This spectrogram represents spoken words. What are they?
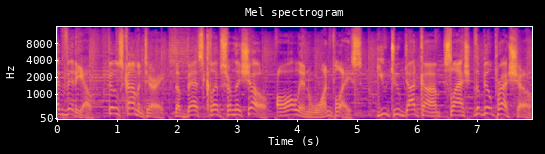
Live video, Bill's commentary, the best clips from the show, all in one place. YouTube.com slash The Bill Press Show.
